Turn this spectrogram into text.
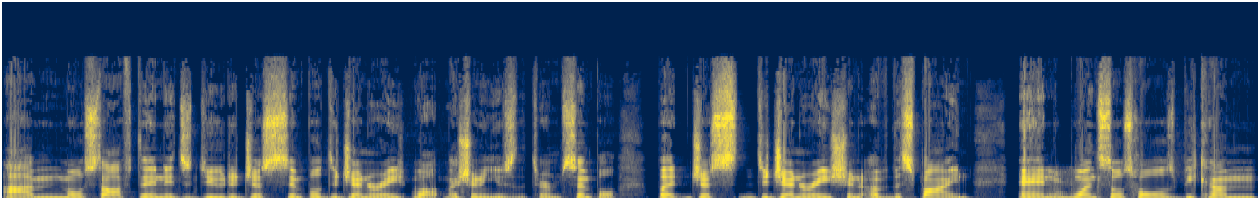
Um, most often, it's due to just simple degeneration. Well, I shouldn't use the term simple, but just degeneration of the spine. And once those holes become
